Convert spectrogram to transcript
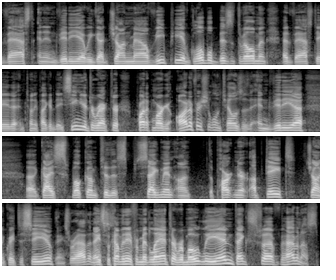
VAST and NVIDIA. We got John Mao, VP of Global Business Development at VAST Data, and Tony Paikeday, Senior Director, Product Marketing, Artificial Intelligence at NVIDIA. Uh, guys, welcome to this segment on the partner update. John, great to see you. Thanks for having Thanks us. for coming in from Atlanta, remotely in. Thanks uh, for having us.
